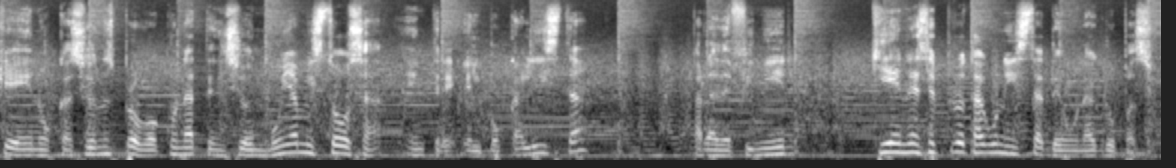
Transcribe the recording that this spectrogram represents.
que en ocasiones provoca una tensión muy amistosa entre el vocalista para definir quién es el protagonista de una agrupación.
